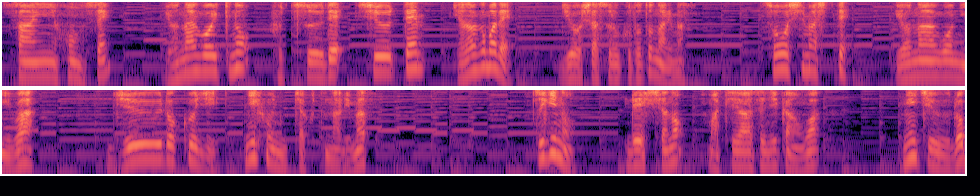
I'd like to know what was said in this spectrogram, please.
山陰本線米子行きの普通で終点米子まで乗車することとなります。そうしまして、米子には16時2分着となります。次の列車の待ち合わせ時間は26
